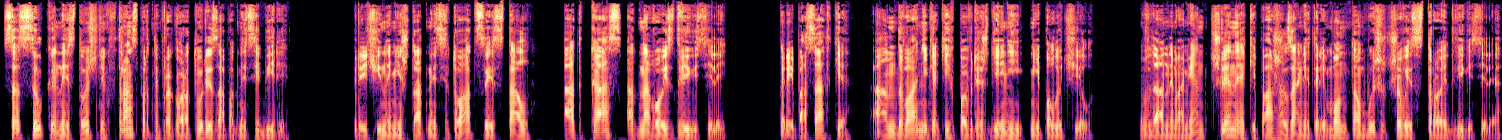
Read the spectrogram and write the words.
со ссылкой на источник в транспортной прокуратуре Западной Сибири. Причиной нештатной ситуации стал отказ одного из двигателей. При посадке Ан-2 никаких повреждений не получил. В данный момент члены экипажа заняты ремонтом вышедшего из строя двигателя.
